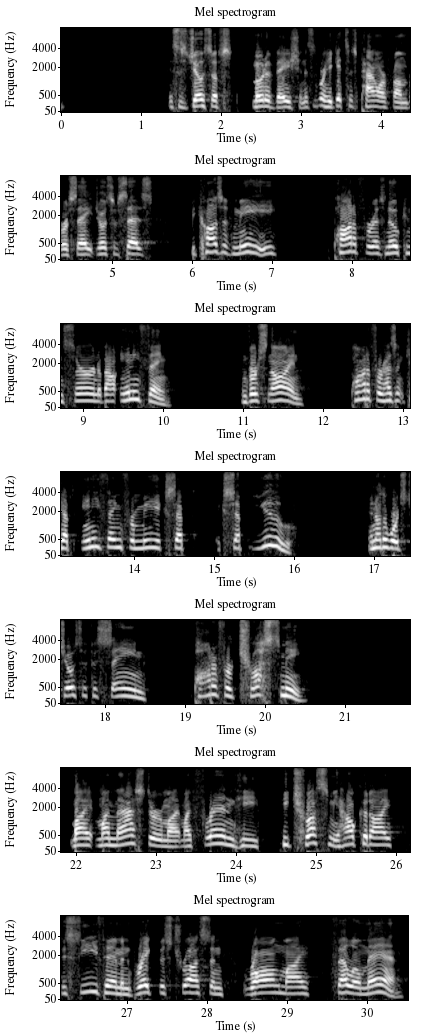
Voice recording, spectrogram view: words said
This is Joseph's motivation. This is where he gets his power from. Verse 8 Joseph says, Because of me, Potiphar has no concern about anything. In verse 9, Potiphar hasn't kept anything from me except except you. In other words, Joseph is saying, Potiphar trusts me. My, my master, my, my friend, he, he trusts me. How could I deceive him and break this trust and wrong my fellow man?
